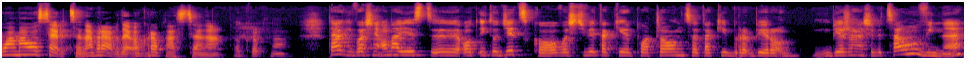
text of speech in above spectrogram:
łamało serce, naprawdę, okropna scena. Okropna. Tak, i właśnie ona jest, y, i to dziecko właściwie takie płaczące, takie bierze na siebie całą winę.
